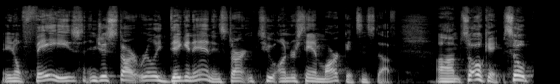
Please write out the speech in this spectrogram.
you know, phase and just start really digging in and starting to understand markets and stuff. Um, so, okay. So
